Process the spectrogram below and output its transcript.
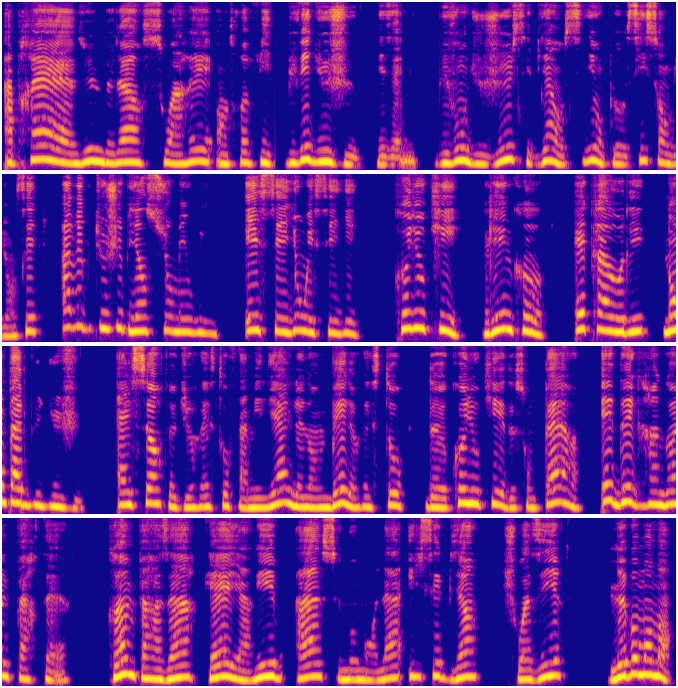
après une de leurs soirées entre. Buvez du jus, les amis. Buvons du jus, c'est bien aussi, on peut aussi s'ambiancer avec du jus, bien sûr, mais oui. Essayons, essayez. Koyuki, Rinko et Kaori n'ont pas bu du jus. Elles sortent du resto familial de Nanbe, le resto de Koyuki et de son père, et dégringolent par terre. Comme par hasard, Kei arrive à ce moment-là, il sait bien choisir le bon moment.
